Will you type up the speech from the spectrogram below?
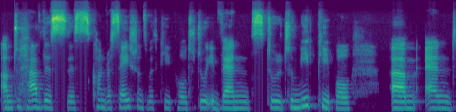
um, to have this this conversations with people, to do events, to to meet people, um, and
